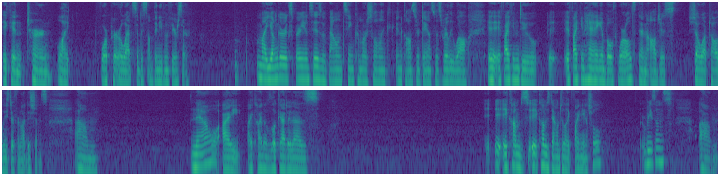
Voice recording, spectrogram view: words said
it can turn like four pirouettes into something even fiercer. My younger experiences of balancing commercial and, and concert dance was really well. If I can do, if I can hang in both worlds, then I'll just show up to all these different auditions. Um, now I, I kind of look at it as it, it, comes it comes down to like financial reasons. Um,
